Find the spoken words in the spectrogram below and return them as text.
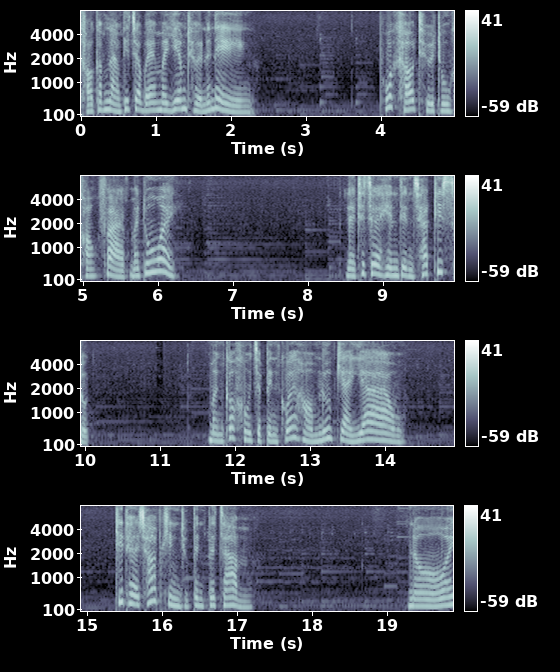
เขากำลังที่จะแวะมาเยี่ยมเธอนั่นเอง พวกเขาถือถุงของฝากมาด้วยและที่เธอเห็นเด่นชัดที่สุด มันก็คงจะเป็นกล้วยหอมลูกใหญ่ยาว ที่เธอชอบกินอยู่เป็นประจำน้อย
